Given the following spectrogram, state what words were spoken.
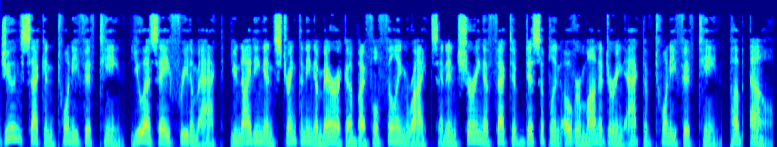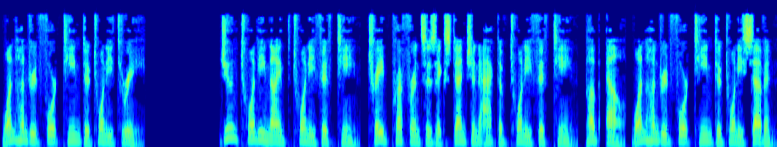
June 2, 2015, USA Freedom Act, Uniting and Strengthening America by Fulfilling Rights and Ensuring Effective Discipline Over Monitoring Act of 2015, Pub. L. 114-23 June 29, 2015, Trade Preferences Extension Act of 2015, Pub. L. 114-27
